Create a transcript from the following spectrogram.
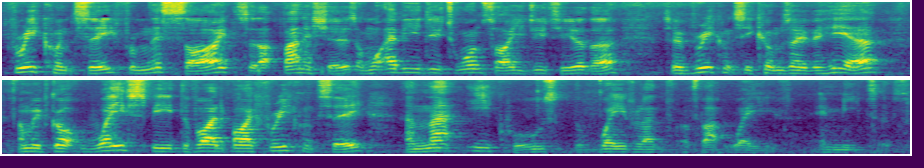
frequency from this side, so that vanishes, and whatever you do to one side, you do to the other. So frequency comes over here, and we've got wave speed divided by frequency, and that equals the wavelength of that wave in meters.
